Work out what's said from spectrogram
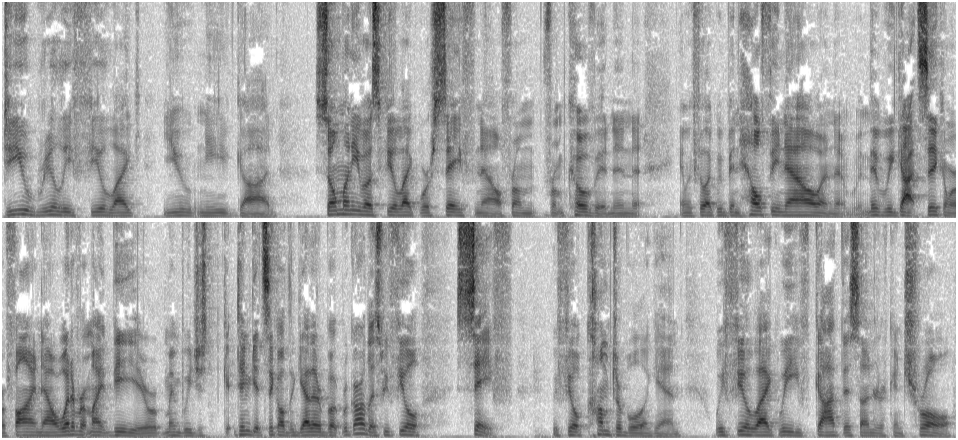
do you really feel like you need God? So many of us feel like we're safe now from, from COVID and and we feel like we've been healthy now and maybe we got sick and we're fine now, whatever it might be, or maybe we just didn't get sick altogether. But regardless, we feel safe. We feel comfortable again. We feel like we've got this under control.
